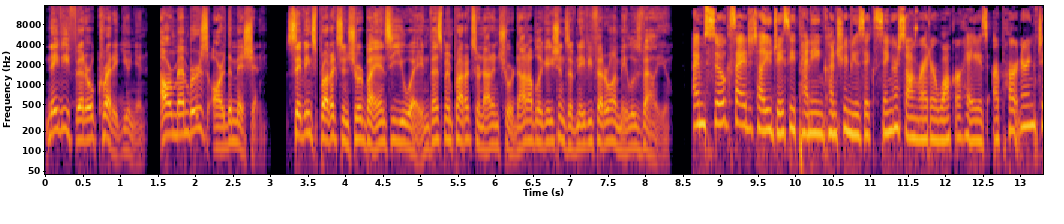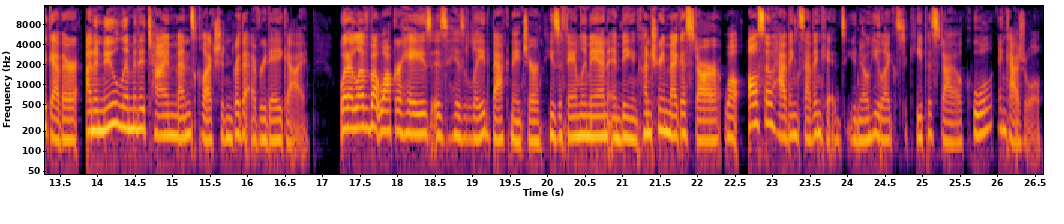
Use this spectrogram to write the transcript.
Navy Federal Credit Union. Our members are the mission. Savings products insured by NCUA. Investment products are not insured, not obligations of Navy Federal and may lose value. I'm so excited to tell you JC Penney and country music singer-songwriter Walker Hayes are partnering together on a new limited time men's collection for the everyday guy. What I love about Walker Hayes is his laid back nature. He's a family man and being a country megastar while also having seven kids. You know, he likes to keep his style cool and casual.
